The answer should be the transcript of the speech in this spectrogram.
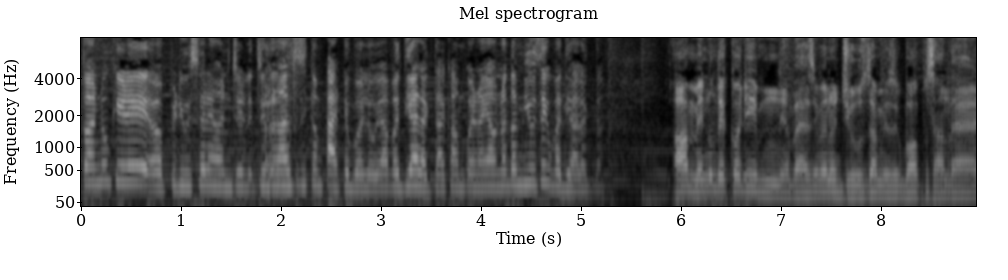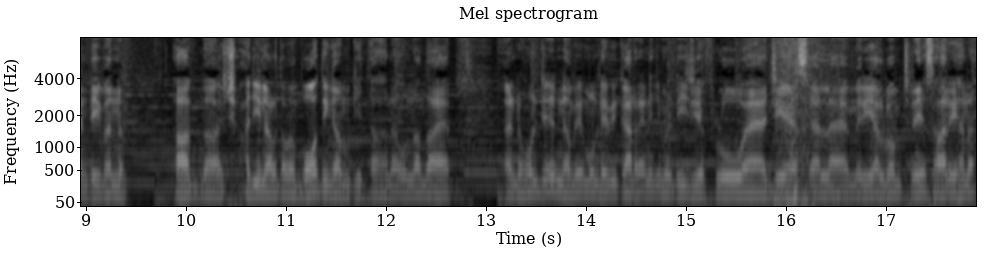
ਤੁਹਾਨੂੰ ਕਿਹੜੇ ਪ੍ਰੋਡਿਊਸਰ ਹਨ ਜਿਹਨਾਂ ਜਿਹਨਾਂ ਨਾਲ ਤੁਸੀਂ ਕੰਪੈਟੀਬਲ ਹੋ ਜਾਂ ਵਧੀਆ ਲੱਗਦਾ ਕੰਮ ਕਰਨਾ ਜਾਂ ਉਹਨਾਂ ਦਾ 뮤직 ਵਧੀਆ ਲੱਗਦਾ ਆ ਮੈਨੂੰ ਦੇਖੋ ਜੀ ਮ, ਵੈਸੇ ਮੈਨੂੰ ਜੂਸ ਦਾ 뮤직 ਬਹੁਤ ਪਸੰਦ ਹੈ ਐਂਡ ਈਵਨ ਸ਼ਾਹ ਜੀ ਨਾਲ ਤਾਂ ਮੈਂ ਬਹੁਤ ਹੀ ਕੰਮ ਕੀਤਾ ਹਨਾ ਉਹਨਾਂ ਦਾ ਹੈ ਐਂਡ ਹੁਣ ਜਿਹੜੇ ਨਵੇਂ ਮੁੰਡੇ ਵੀ ਕਰ ਰਹੇ ਨੇ ਜਿਵੇਂ ਡੀਜੇ ਫਲੋ ਹੈ JSL ਹੈ ਮੇਰੀ ਐਲਬਮ ਚ ਨੇ ਸਾਰੇ ਹਨਾ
